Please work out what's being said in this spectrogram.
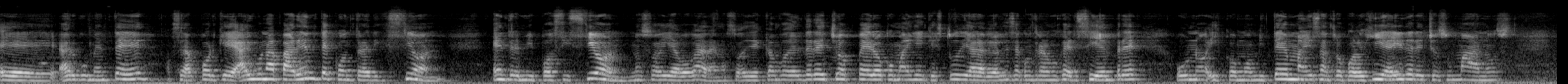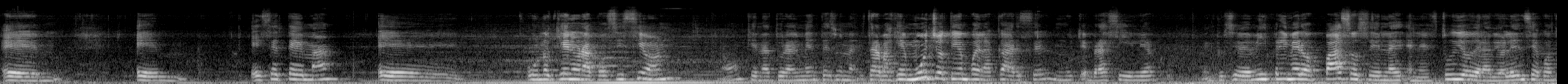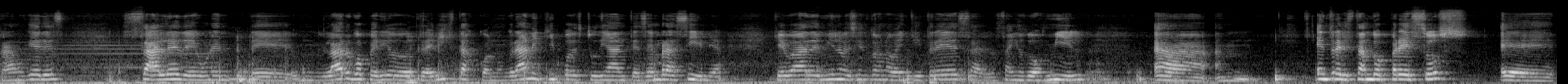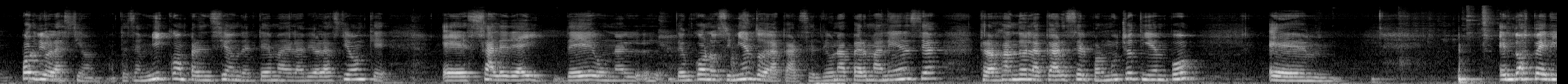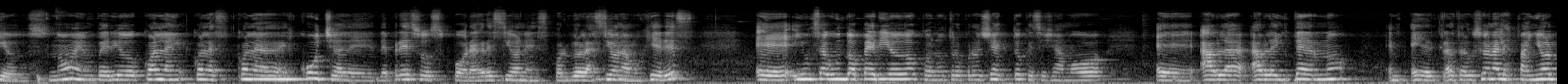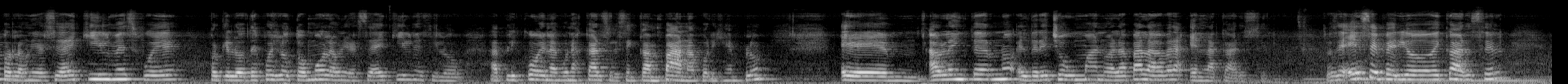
eh, argumenté, o sea, porque hay una aparente contradicción entre mi posición, no soy abogada, no soy del campo del derecho, pero como alguien que estudia la violencia contra la mujer, siempre uno, y como mi tema es antropología y derechos humanos, eh, eh, ese tema, eh, uno tiene una posición, que naturalmente es una... Trabajé mucho tiempo en la cárcel, mucho, en Brasilia, inclusive mis primeros pasos en, el estudio de la violencia contra las mujeres sale de un, largo periodo de entrevistas con un gran equipo de estudiantes en Brasilia, que va de 1993 a los años 2000, a, am, entrevistando presos eh, por violación. Entonces, mi comprensión del tema de la violación, que eh, sale de ahí, de, de un conocimiento de la cárcel, de una permanencia trabajando en la cárcel por mucho tiempo, eh, en dos periodos, ¿no? En un periodo con la, con la, con la escucha de, de, presos por agresiones, por violación a mujeres, eh, y un segundo periodo con otro proyecto que se llamó eh, Habla, Habla Interno. En, en, la traducción al español por la Universidad de Quilmes fue, porque lo, después lo tomó la Universidad de Quilmes y lo aplicó en algunas cárceles, en Campana, por ejemplo. Eh, habla interno el derecho humano a la palabra en la cárcel. Entonces, ese periodo de cárcel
